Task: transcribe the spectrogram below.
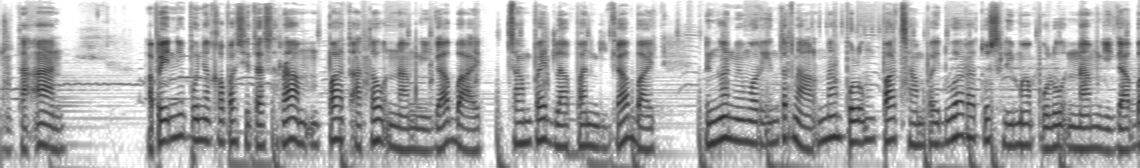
jutaan. HP ini punya kapasitas RAM 4 atau 6 GB sampai 8 GB dengan memori internal 64 sampai 256 GB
